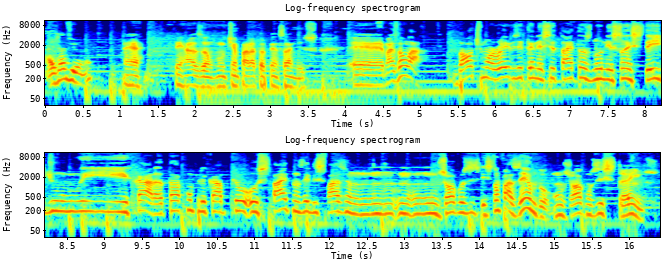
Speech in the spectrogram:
aí já viu, né? É, tem razão, não tinha parado pra pensar nisso. É, mas vamos lá. Baltimore Ravens e Tennessee Titans no Nissan Stadium e, cara, tá complicado porque os Titans eles fazem uns um, um, jogos, estão fazendo uns jogos estranhos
